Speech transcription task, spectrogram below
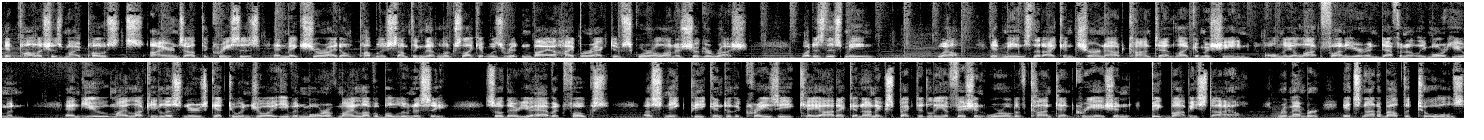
It polishes my posts, irons out the creases, and makes sure I don't publish something that looks like it was written by a hyperactive squirrel on a sugar rush. What does this mean? Well, it means that I can churn out content like a machine, only a lot funnier and definitely more human. And you, my lucky listeners, get to enjoy even more of my lovable lunacy. So there you have it, folks. A sneak peek into the crazy, chaotic, and unexpectedly efficient world of content creation, Big Bobby style. Remember, it's not about the tools,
